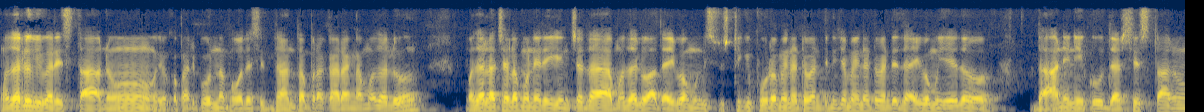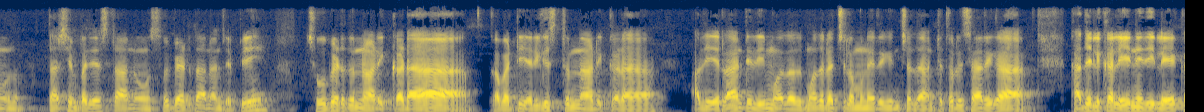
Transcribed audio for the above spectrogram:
మొదలు వివరిస్తాను. ఈ యొక్క పరిపూర్ణ బోధ సిద్ధాంతం ప్రకారంగా మొదలు మొదలచలము నెరిగించదా మొదలు ఆ దైవముని సృష్టికి పూర్వమైనటువంటి నిజమైనటువంటి దైవము ఏదో దాన్ని నీకు దర్శిస్తాను దర్శింపజేస్తాను చూపెడతానని చెప్పి చూపెడుతున్నాడు ఇక్కడ. కాబట్టి ఎరిగిస్తున్నాడు ఇక్కడ. అది ఎలాంటిది? మొద మొదలచలము ఎరిగించదా అంటే తొలిసారిగా కదలిక లేనిది లేక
